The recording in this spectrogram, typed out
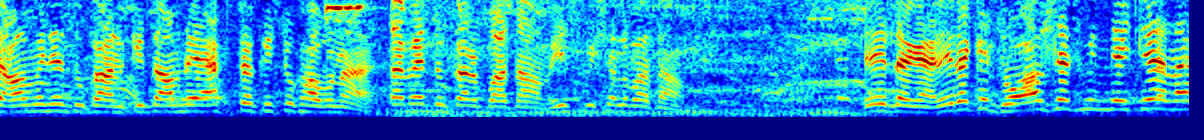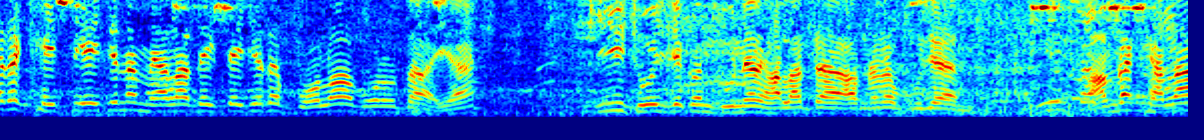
চাউমিনের দোকান, কিন্তু আমরা একটা কিছু খাব না। বাদামের দোকান, বাদাম স্পেশাল বাদাম। এই দেখেন এটা কি জল শেষ মিন দিয়েছে না এটা খেতে না, মেলা দেখতে এটা বলা বড় তাই হ্যাঁ? কি চলছে এখন দুনের হালাটা, আপনারা বুঝেন? আমরা খেলা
